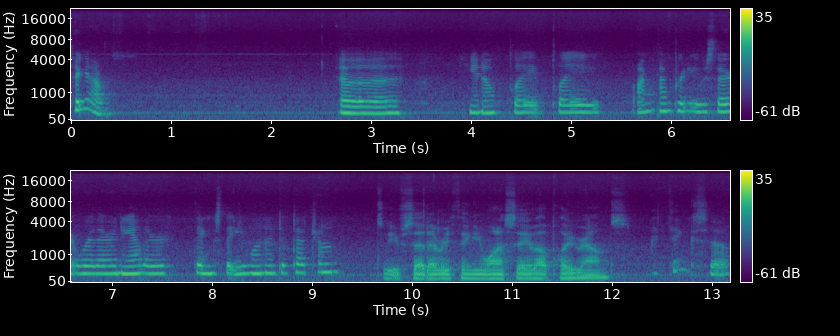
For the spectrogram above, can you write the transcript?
So yeah. Uh, you know, play play. I'm I'm pretty. Was there were there any other things that you wanted to touch on? So you've said everything you want to say about playgrounds. I think so.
